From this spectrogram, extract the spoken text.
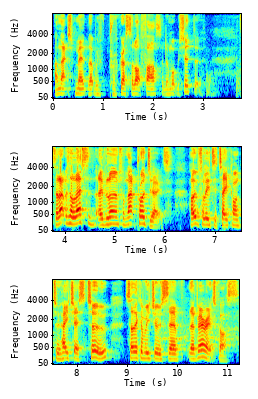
and that's meant that we've progressed a lot faster than what we should do. So that was a lesson they've learned from that project, hopefully to take on to HS2 so they can reduce their, their variance costs.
